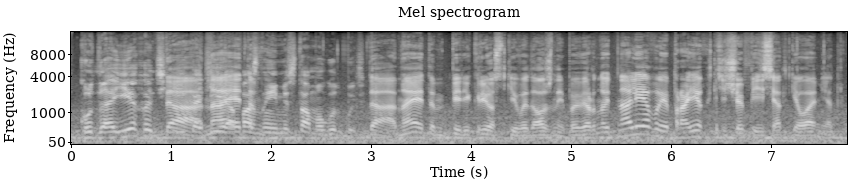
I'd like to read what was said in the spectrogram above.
ку- куда ехать Да, и какие на этом- опасные места могут быть. да, на этом перекрестке вы должны повернуть налево и проехать еще 50 километров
